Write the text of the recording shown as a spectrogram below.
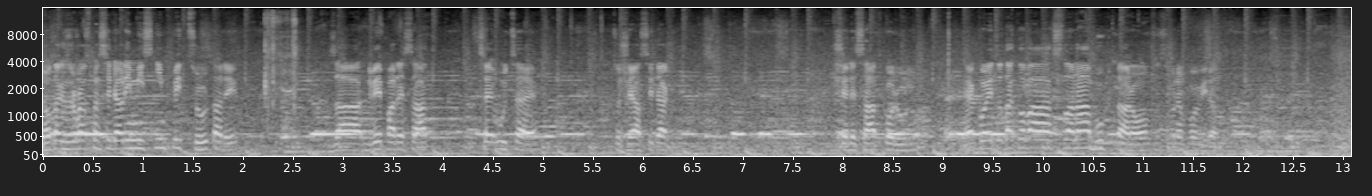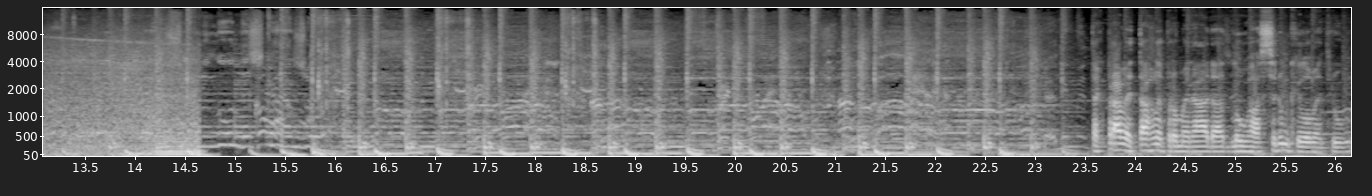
No tak zrovna jsme si dali místní pizzu tady za 2,50 CUC, což je asi tak 60 korun. Jako je to taková slaná buchta, no, co si budeme povídat. Tak právě tahle promenáda, dlouhá 7 km,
